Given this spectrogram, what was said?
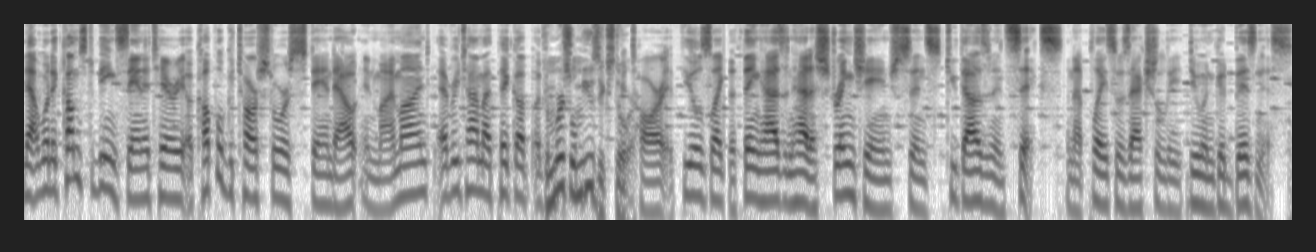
Now, when it comes to being sanitary, a couple guitar stores stand out in my mind. Every time I pick up a commercial music store guitar, it feels like the thing hasn't had a string change since 2006, and that place was actually doing good business.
